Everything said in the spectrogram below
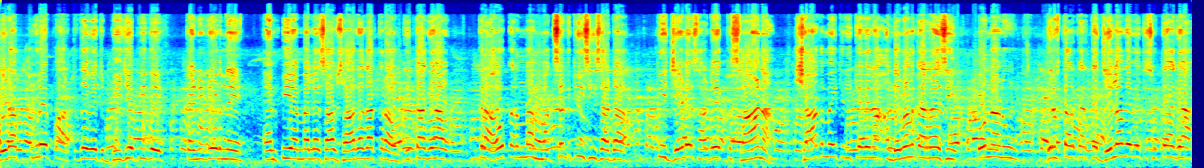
ਜਿਹੜਾ ਪੂਰੇ ਭਾਰਤ ਦੇ ਵਿੱਚ ਬੀਜੇਪੀ ਦੇ ਕੈਂਡੀਡੇਟ ਨੇ ਐਮਪੀ ਐਮਐਲਏ ਸਾਹਿਬ ਸਾਰਿਆਂ ਦਾ ਘਰਾਓ ਕੀਤਾ ਗਿਆ ਹੈ। ਘਰਾਓ ਕਰਨ ਦਾ ਮਕਸਦ ਕੀ ਸੀ ਸਾਡਾ? ਕਿ ਜਿਹੜੇ ਸਾਡੇ ਕਿਸਾਨ ਆ, ਸ਼ਾਂਤਮਈ ਤਰੀਕੇ ਦੇ ਨਾਲ ਅੰਦੋਲਨ ਕਰ ਰਹੇ ਸੀ, ਉਹਨਾਂ ਨੂੰ ਗ੍ਰਿਫਤਾਰ ਕਰਕੇ ਜੇਲ੍ਹਾਂ ਦੇ ਵਿੱਚ ਸੁੱਟਿਆ ਗਿਆ,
